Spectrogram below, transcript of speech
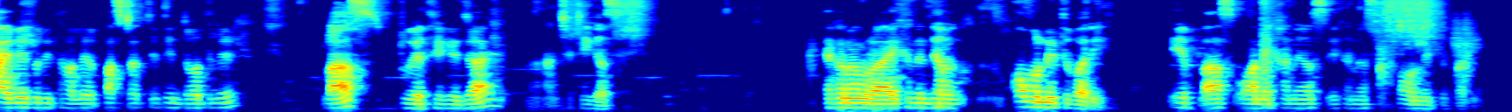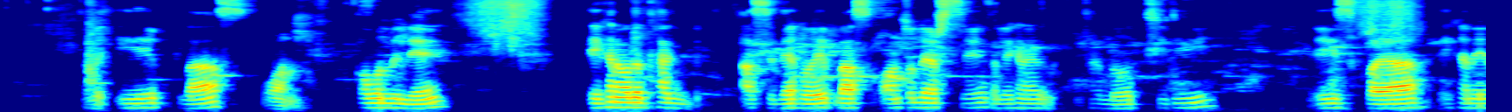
ফাইভ এ করি, তাহলে পাঁচটা থেকে তিনটা বদলে প্লাস টু এ থেকে যায়। আচ্ছা ঠিক আছে। এখন আমরা এখানে কমন নিতে পারি। এ প্লাস ওয়ান এখানে আছে এখানে আছে কমন নিতে পারি। তাহলে এ প্লাস ওয়ান কমন নিলে এখানে আমাদের থাকবে আছে, দেখো এ প্লাস ওয়ান চলে আসছে। তাহলে এখানে থাকল থ্রি এ স্কোয়ার এখানে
